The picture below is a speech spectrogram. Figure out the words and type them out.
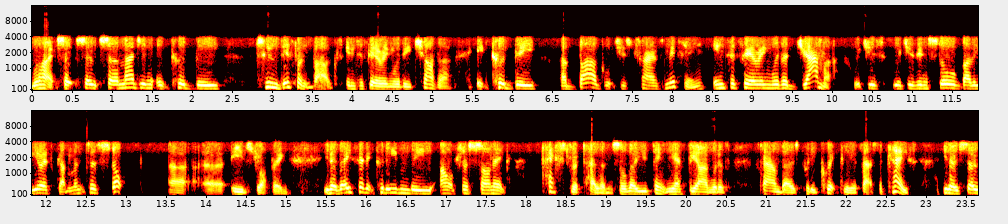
Right. So, so, so imagine it could be two different bugs interfering with each other. It could be a bug which is transmitting interfering with a jammer, which is which is installed by the U.S. government to stop uh, uh, eavesdropping. You know, they said it could even be ultrasonic pest repellents, although you'd think the FBI would have found those pretty quickly if that's the case. You know, so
